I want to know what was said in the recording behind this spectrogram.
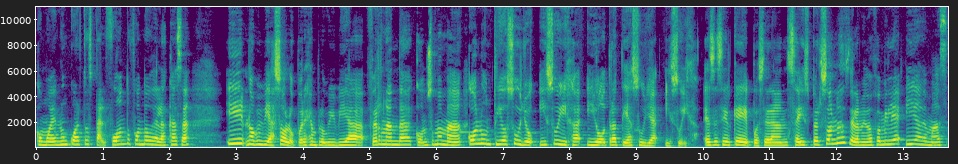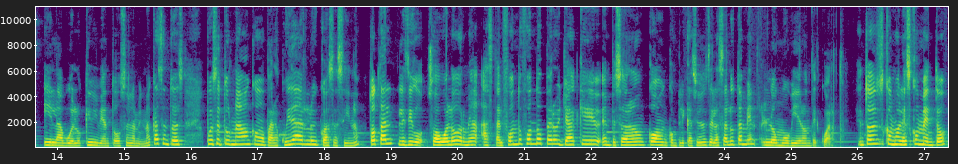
como en un cuarto hasta el fondo, fondo de la casa. Y no vivía solo. Por ejemplo, vivía Fernanda con su mamá, con un tío suyo y su hija y otra tía suya y su hija. Es decir que pues eran seis personas de la misma familia y además el abuelo que vivían todos en la misma casa. Entonces pues se turnaban como para cuidarlo y cosas así, ¿no? Total, les digo, su abuelo dormía hasta el fondo fondo, pero ya que empezaron con complicaciones de la salud también, lo movieron de cuarto. Entonces, como les comento,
